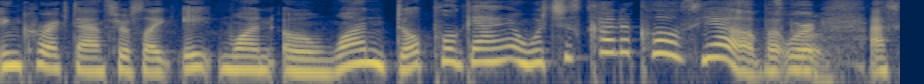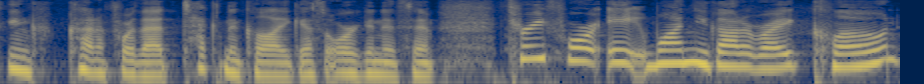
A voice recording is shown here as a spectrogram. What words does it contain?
incorrect answers like 8101, doppelganger, which is kind of close, yeah, but we're close. asking kind of for that technical, I guess, organism. 3481, you got it right, clone.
